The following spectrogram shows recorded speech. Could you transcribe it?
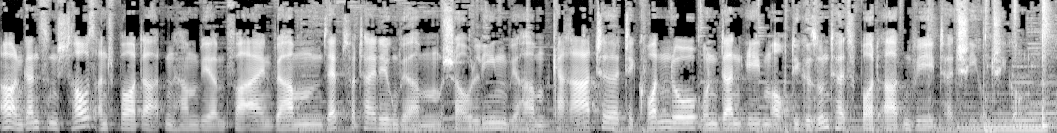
Ah, einen ganzen Strauß an Sportarten haben wir im Verein. Wir haben Selbstverteidigung, wir haben Shaolin, wir haben Karate, Taekwondo und dann eben auch die Gesundheitssportarten wie Tai Chi und Qigong.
